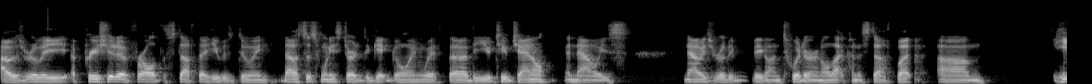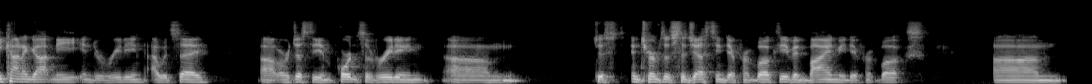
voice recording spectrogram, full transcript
I was really appreciative for all the stuff that he was doing. That was just when he started to get going with uh, the YouTube channel, and now he's now he's really big on Twitter and all that kind of stuff. But um, he kind of got me into reading, I would say, uh, or just the importance of reading, um, just in terms of suggesting different books, even buying me different books. Um,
